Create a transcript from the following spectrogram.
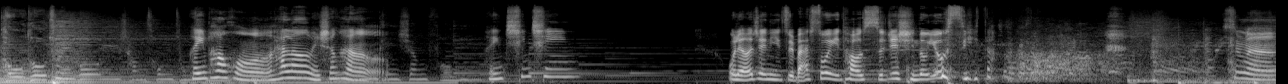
偷偷醉过一场匆匆。欢迎炮火，Hello，晚上好。欢迎青青，我了解你，嘴巴说一套，实际行动又是一套，是吗？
